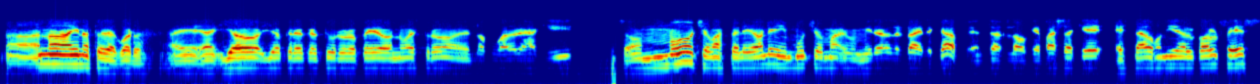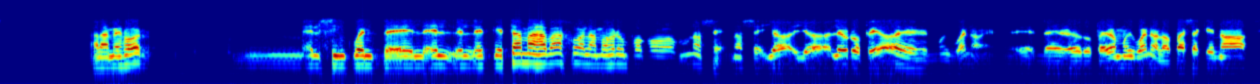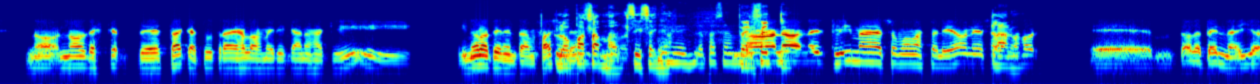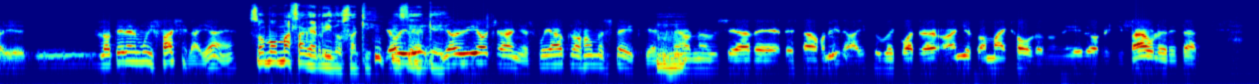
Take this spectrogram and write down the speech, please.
No, no, ahí no estoy de acuerdo. Ahí- ahí- yo, yo creo que el Tour Europeo nuestro, eh, los jugadores aquí son mucho más peleones y mucho más. Mira el Ryder Cup. Entonces, lo que pasa es que Estados Unidos el golf es a lo mejor mm, el 50, el, el, el- el que está más abajo, a lo mejor un poco, no sé, no sé. Yo, yo el europeo es muy bueno. eh. El europeo es muy bueno. Lo que pasa es que no, no, no destaca. Tú traes a los americanos aquí y, y no lo tienen tan fácil. Lo ¿eh? pasan No mal, sí señor. Sí, lo pasan mal. Perfecto. no, no, el clima, somos más peleones, a lo mejor eh, todo depende. Ellos, eh, lo tienen muy fácil allá, ¿eh? Somos más aguerridos aquí. Yo o sea viví, que- yo viví ocho años, fui a Oklahoma State, que es Ujú. la mejor universidad de, de Estados Unidos. Ahí estuve cuatro años con Mike Holden, donde he ido Ricky Fowler y tal.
